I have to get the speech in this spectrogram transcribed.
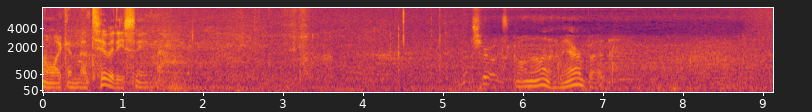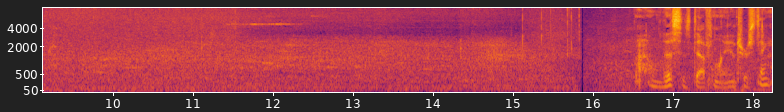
Kind of like a nativity scene. Not sure what's going on in there, but. Well, this is definitely interesting.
